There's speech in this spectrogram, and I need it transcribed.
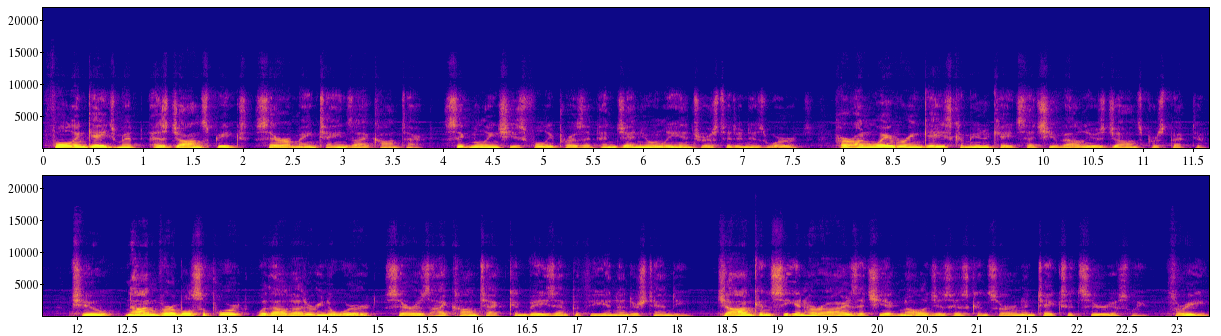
Full engagement. As John speaks, Sarah maintains eye contact, signaling she's fully present and genuinely interested in his words. Her unwavering gaze communicates that she values John's perspective. Two, nonverbal support without uttering a word. Sarah's eye contact conveys empathy and understanding. John can see in her eyes that she acknowledges his concern and takes it seriously. 3.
